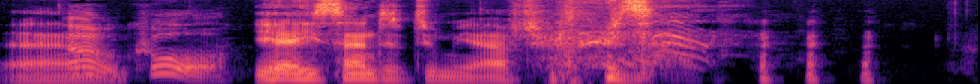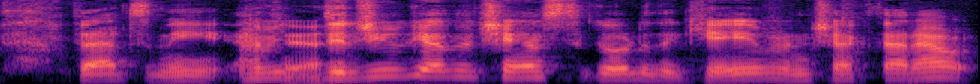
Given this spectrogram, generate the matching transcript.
Um, oh, cool! Yeah, he sent it to me afterwards. That's neat. Have you, Did you get a chance to go to the cave and check that out?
